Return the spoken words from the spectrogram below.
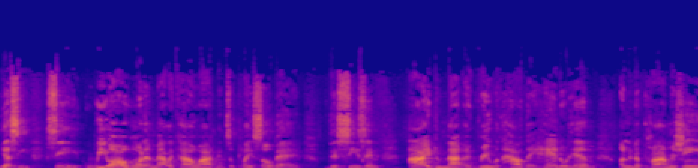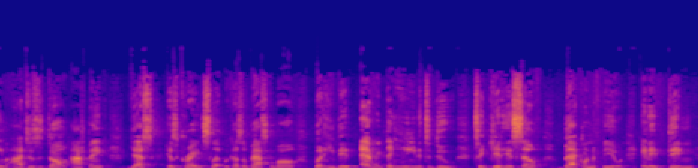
yeah, see, see, we all wanted Malachi Wideman to play so bad this season. I do not agree with how they handled him under the prime regime. I just don't. I think, yes, his grade slipped because of basketball, but he did everything he needed to do to get himself back on the field, and it didn't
